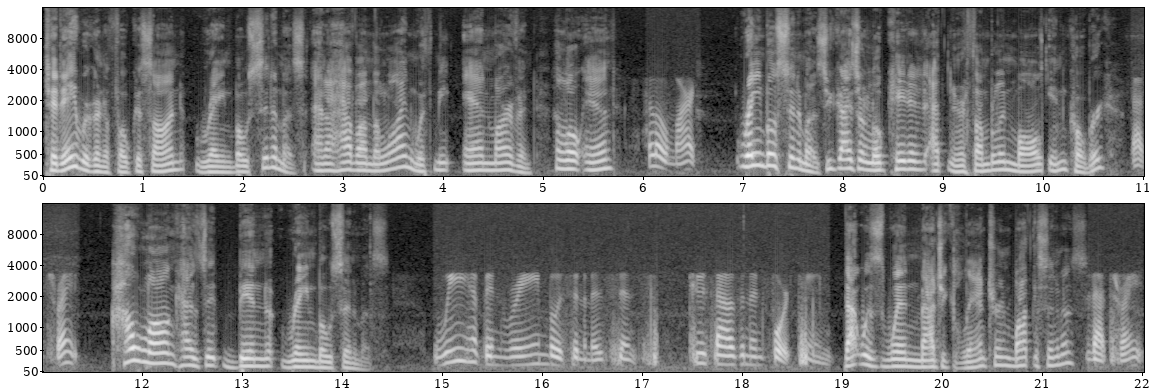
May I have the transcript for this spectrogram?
Today we're going to focus on Rainbow Cinemas, and I have on the line with me Anne Marvin. Hello, Anne. Hello, Mark. Rainbow Cinemas, you guys are located at Northumberland Mall in Cobourg. That's right. How long has it been Rainbow Cinemas? We have been Rainbow Cinemas since 2014. That was when Magic Lantern bought the cinemas? That's right.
